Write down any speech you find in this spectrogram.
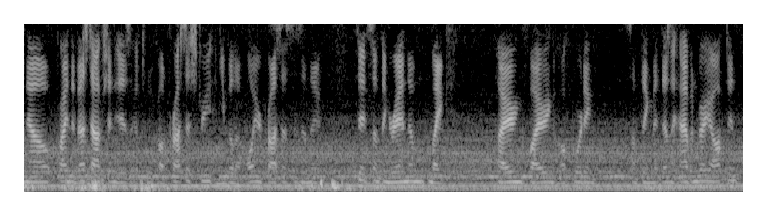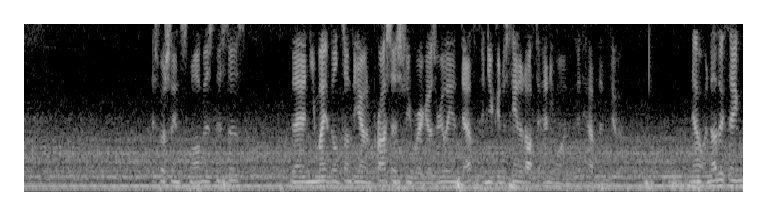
Now, probably the best option is a tool called Process Street, and you build out all your processes in there. Say it's something random like hiring, firing, offboarding, something that doesn't happen very often, especially in small businesses. Then you might build something out in Process Street where it goes really in depth, and you can just hand it off to anyone and have them do it. Now, another thing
